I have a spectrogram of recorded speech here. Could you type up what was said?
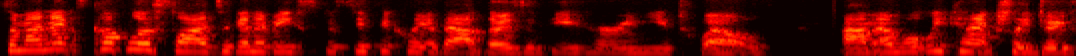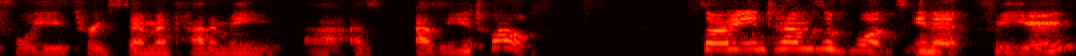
So my next couple of slides are going to be specifically about those of you who are in year 12 um, and what we can actually do for you through STEM Academy uh, as, as a year 12. So in terms of what's in it for you,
